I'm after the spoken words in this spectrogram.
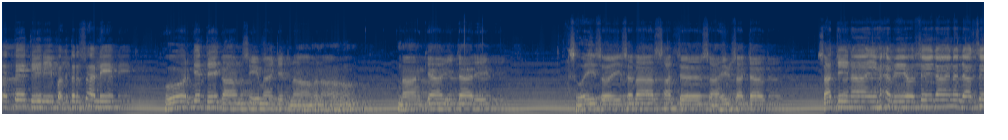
ਰਤੇ ਤੇਰੀ ਭਗਤ ਰਸਾਲੇ। ਹੋਰ ਕਿਤੇ ਗਾਉਨ ਸੇ ਮੈਂ ਚਿਤ ਨਾਮਨਾ ਨਾਨਕਿਆ ਵਿਚਾਰੇ। ਸੋਈ ਸੋਈ ਸਦਾ ਸੱਚ, ਸਾਹਿਬ ਸੱਚ। ਸਾਚੇ ਨਾਏ ਹੈ ਵੇ ਹੋਸੇ ਜਾਨ ਜਾਸੇ।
